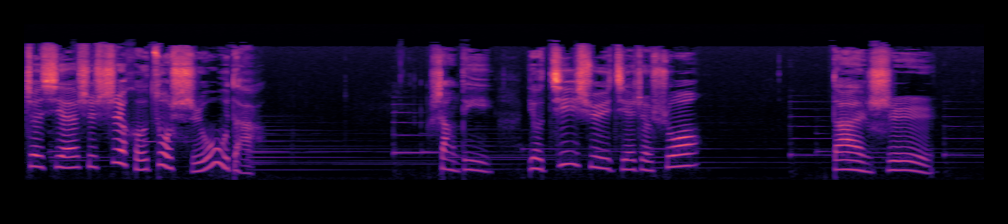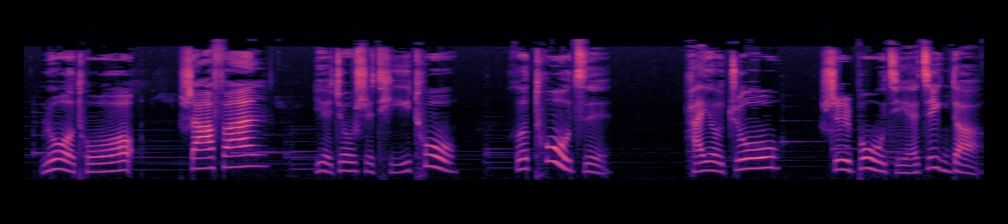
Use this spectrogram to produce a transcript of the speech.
这些是适合做食物的。上帝又继续接着说：“但是，骆驼、沙帆，也就是蹄兔和兔子，还有猪，是不洁净的。”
